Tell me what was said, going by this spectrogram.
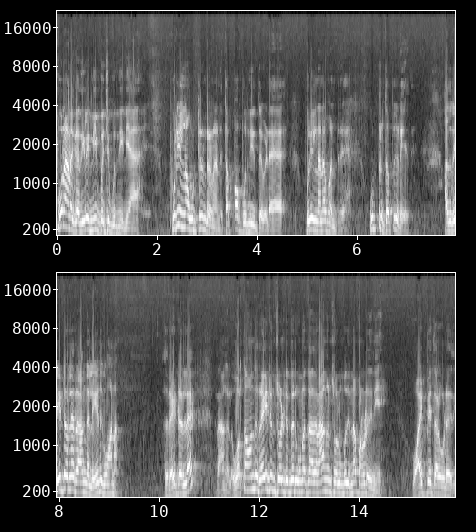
பூரான கதையில நீ பச்சு புந்தினியா புரியலனா விட்டுன்றேன் நான். தப்பாக புரிஞ்சுக்கிறத விட புரியலனா என்ன பண்ணுற விட்டுரு தப்பு கிடையாது. அது ரைட்டோ இல்லை ராங்கல்ல எனக்கு வேணாம். அது ரைட்டோ இல்லை ராங்கல்ல ஒருத்தன் வந்து ரைட்டுன்னு சொல்லிட்டு பேர் இன்னொருத்தன் அதை ராங்குன்னு சொல்லும்போது என்ன பண்ணக்கூடாது நீ? வாய்ப்பே தரக்கூடாது.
